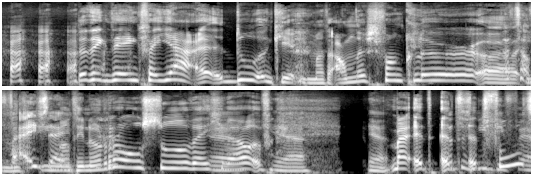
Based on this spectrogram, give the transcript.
Dat ik denk van ja, eh, doe een keer iemand anders van kleur. eh, iemand, in een rolstoel, weet je wel. Ja. Ja. Maar het, het, het voelt divers.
